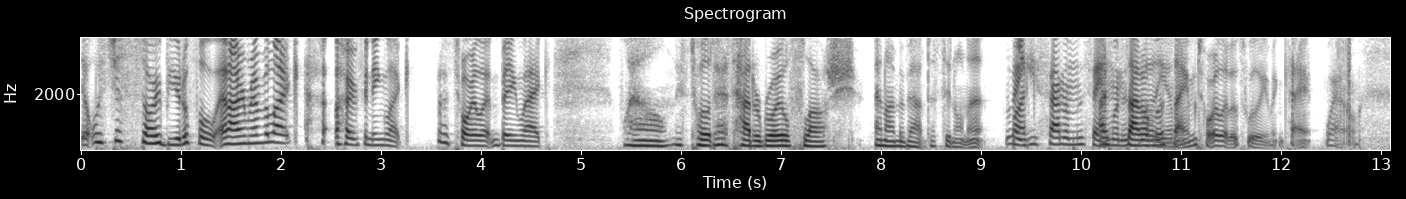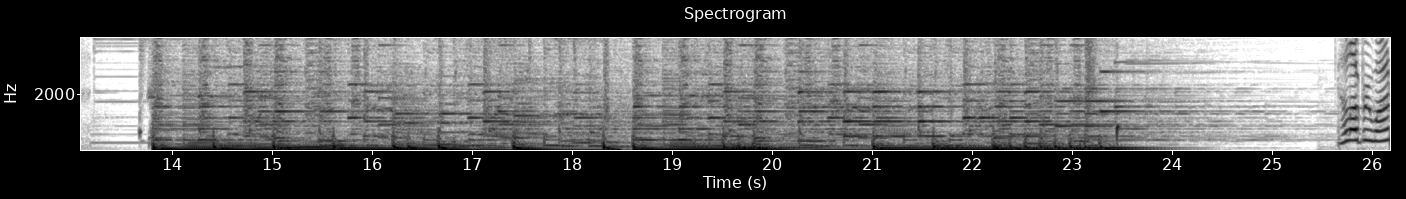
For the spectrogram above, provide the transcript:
it was just so beautiful. And I remember like opening like the toilet and being like, well, this toilet has had a royal flush and I'm about to sit on it. Like, Like, you sat on the same I one sat on the same toilet as William and Kate. Wow. Hello, everyone.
